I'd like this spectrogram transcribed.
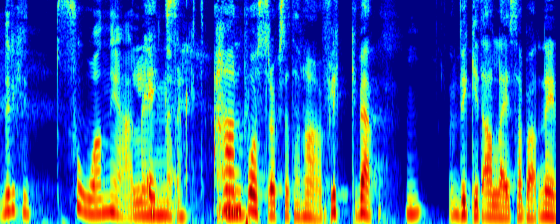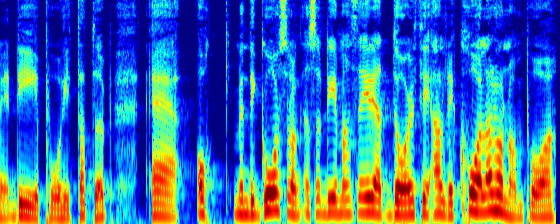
det är riktigt fåniga lögner. Exakt. Han påstår också att han har en flickvän. Mm. Vilket alla är så här bara, nej nej det är påhittat typ. Eh, och, men det går så långt, alltså det man säger är att Dorothy aldrig kollar honom på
